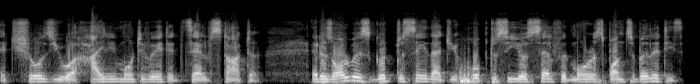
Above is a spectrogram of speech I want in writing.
It shows you a highly motivated self-starter. It is always good to say that you hope to see yourself with more responsibilities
